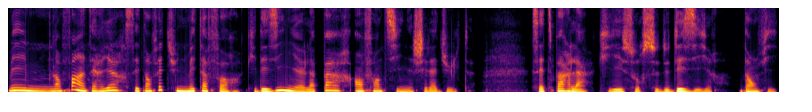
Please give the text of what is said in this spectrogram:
Mais l'enfant intérieur, c'est en fait une métaphore qui désigne la part enfantine chez l'adulte cette part-là qui est source de désir, d'envie,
